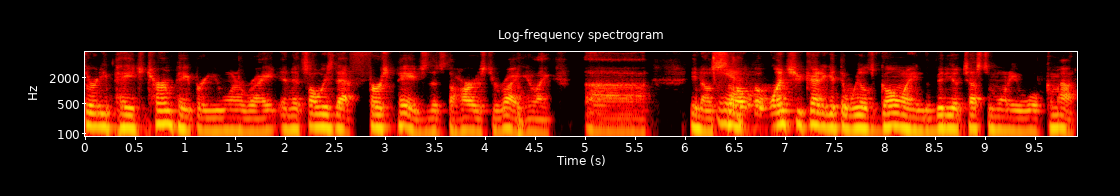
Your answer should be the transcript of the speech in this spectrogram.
30 page term paper you want to write and it's always that first page that's the hardest to write you're like uh you know so yeah. but once you kind of get the wheels going the video testimony will come out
